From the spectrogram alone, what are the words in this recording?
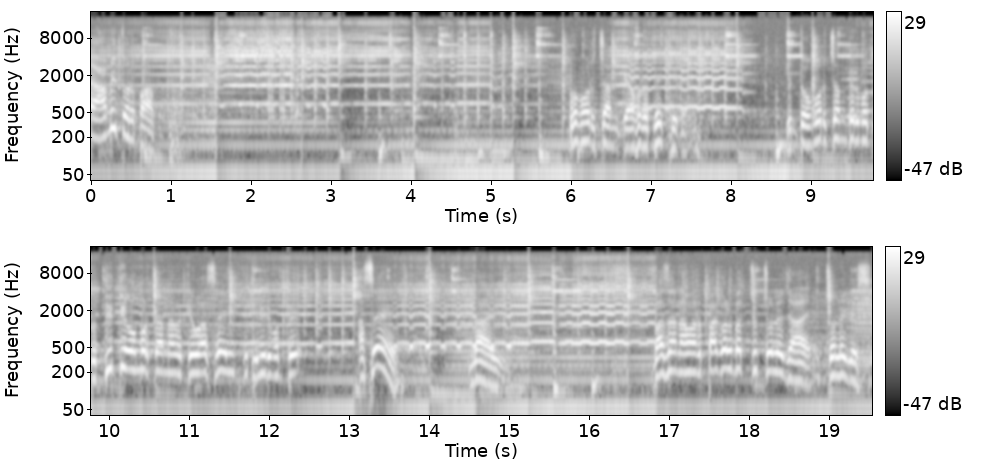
আমি তোর বাপ। অমর চানকে আমরা দেখি না। কিন্তু অমর মতো দ্বিতীয় অমর চান আর কেউ আছে এই পৃথিবীর মধ্যে? আছে? নাই। বাজান, আমার পাগল বাচ্চা চলে যায়, চলে গেছে।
